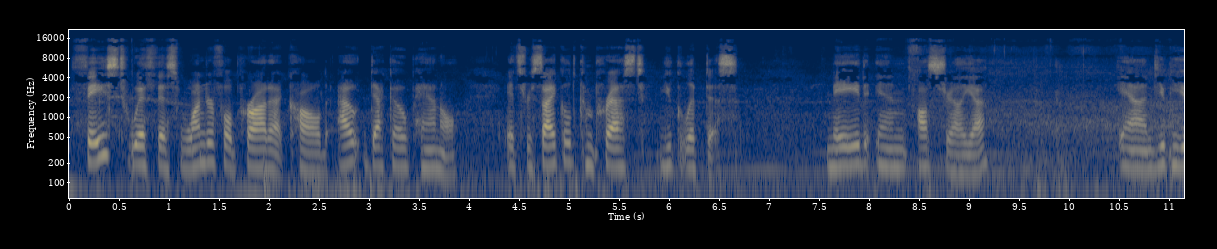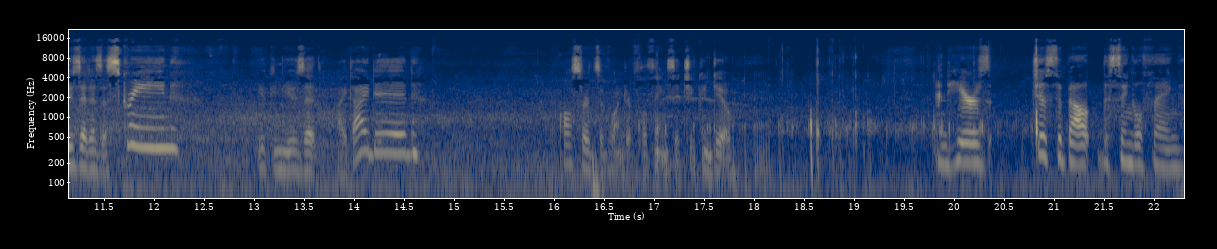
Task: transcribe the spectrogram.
faced with this wonderful product called Out Deco Panel. It's recycled compressed eucalyptus made in Australia. And you can use it as a screen. You can use it like I did. All sorts of wonderful things that you can do. And here's just about the single thing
